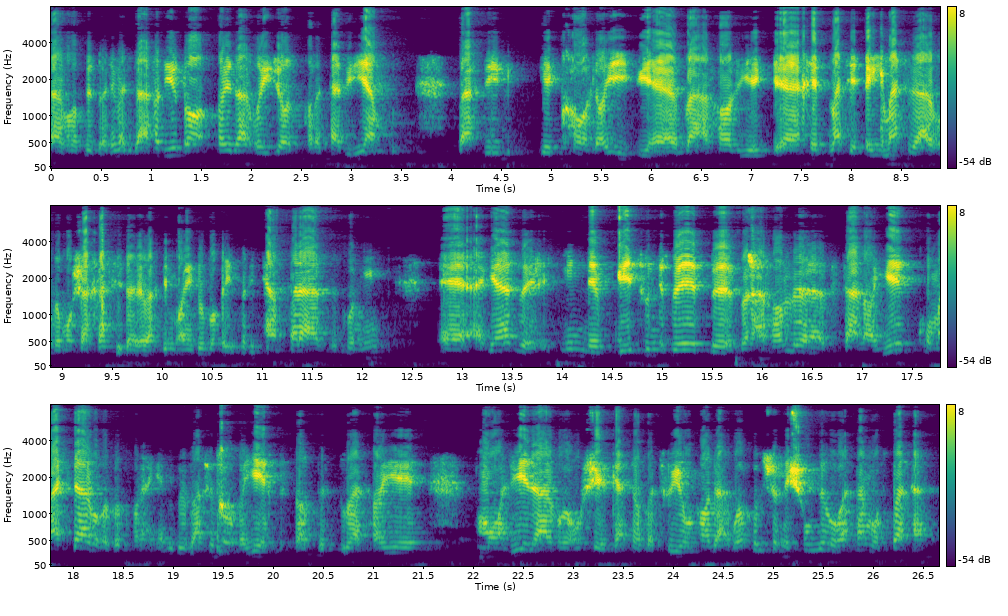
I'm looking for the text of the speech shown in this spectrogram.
در واقع بذاریم ولی در حال یه راههای در واقع ایجاد کنه طبیعی هم بود. وقتی یک کالایی به حال یک خدمت قیمت در واقع مشخصی داره وقتی ما این رو با قیمت کمتر عرضه کنیم اگر این بتونه به به حال صنایع کمک در واقع بکنه یعنی به بخش واقعی اقتصاد به صورتهای مالی در واقع اون شرکت ها و توی اونها در واقع خودش رو نشون بده و مثبت هست.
